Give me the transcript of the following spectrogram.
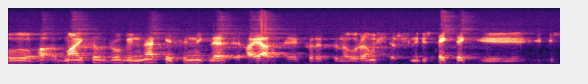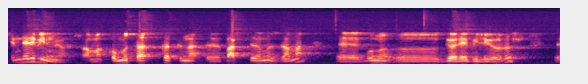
Bu ha- Michael Rubinler kesinlikle hayal e, kırıklığına uğramıştır. Şimdi biz tek tek e, isimleri bilmiyoruz ama komuta katına baktığımız zaman bunu görebiliyoruz. E,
